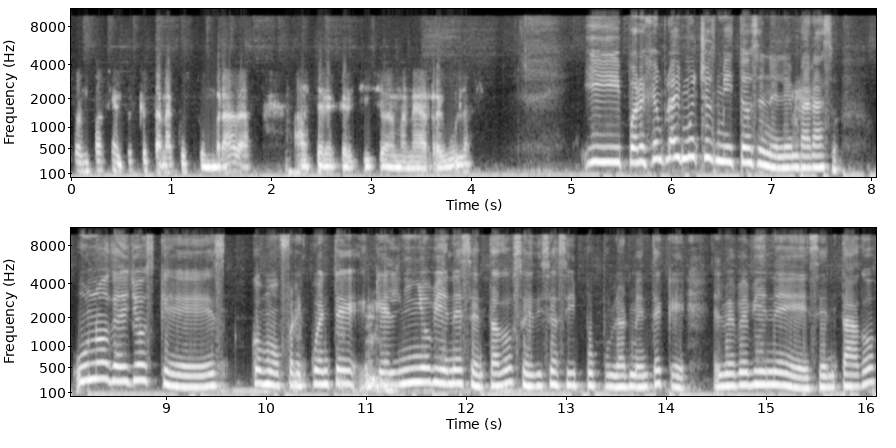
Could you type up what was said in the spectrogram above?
son pacientes que están acostumbradas a hacer ejercicio de manera regular. Y, por ejemplo, hay muchos mitos en el embarazo. Uno de ellos que es como frecuente que el niño viene sentado, se dice así popularmente que el bebé viene sentado.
